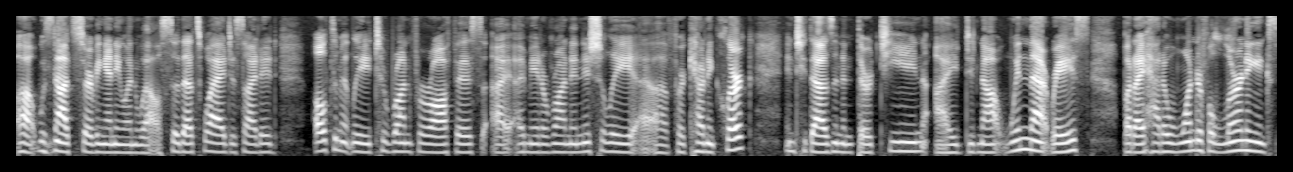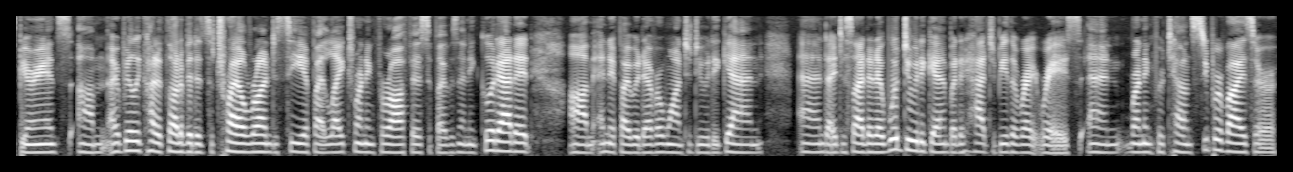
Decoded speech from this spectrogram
uh, was not serving anyone well. So that's why I decided ultimately to run for office. I, I made a run initially uh, for county clerk in 2013. I did not win that race, but I had a wonderful learning experience. Um, I really kind of thought of it as a trial run to see if I liked running for office, if I was any good at it, um, and if I would ever want to do it again. And I decided I would do it again, but it had to be the right race. And running for town supervisor,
